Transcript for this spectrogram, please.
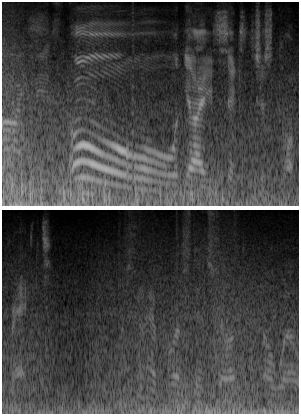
Ah, Oh, the I-6 just got wrecked. Have rushed that shot. Oh well.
